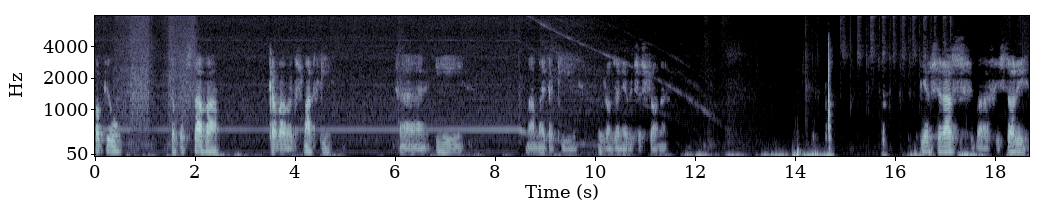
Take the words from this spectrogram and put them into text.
popiół, to podstawa, kawałek szmatki i mamy takie urządzenie wyczyszczone. Pierwszy raz chyba w historii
